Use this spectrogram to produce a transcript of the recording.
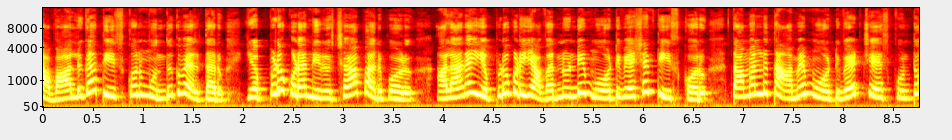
సవాళ్ళుగా తీసుకొని ముందుకు వెళ్తారు. ఎప్పుడు కూడా నిరుత్సాహపరిపోడు. అలానే ఎప్పుడు కూడా ఎవరి నుండి మోటివేషన్ తీసుకోరు. తమల్ని తామే మోటివేట్ చేసుకుంటూ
